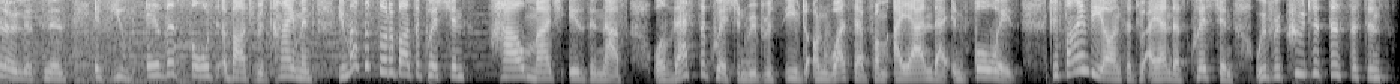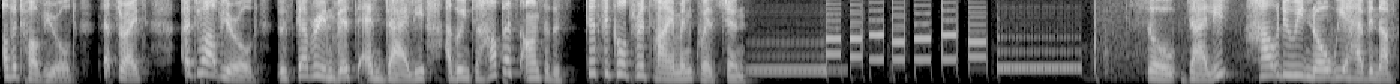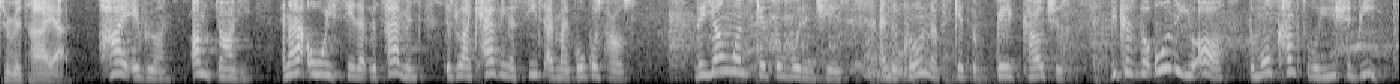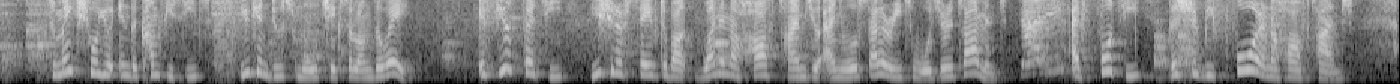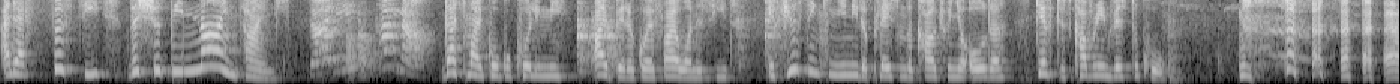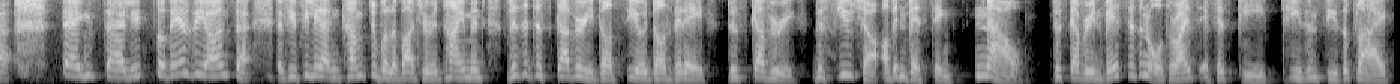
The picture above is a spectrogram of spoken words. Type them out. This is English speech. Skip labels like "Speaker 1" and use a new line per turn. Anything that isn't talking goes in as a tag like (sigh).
Hello, listeners. If you've ever thought about retirement, you must have thought about the question, how much is enough? Well, that's the question we've received on WhatsApp from Ayanda in Fourways. To find the answer to Ayanda's question, we've recruited the assistance of a 12 year old. That's right, a 12 year old. Discovery Investor and Dali are going to help us answer this difficult retirement question. So, Dali, how do we know we have enough to retire?
Hi everyone, I'm Dali, and I always say that retirement is like having a seat at my gogo's house. The young ones get the wooden chairs, and the grown ups get the big couches, because the older you are, the more comfortable you should be. To make sure you're in the comfy seats, you can do small checks along the way. If you're 30, you should have saved about one and a half times your annual salary towards your retirement.
Daddy?
At 40, this should be four and a half times. And at 50, this should be nine times.
Daddy, come now.
That's my gogo calling me. I better go if I want a seat. If you're thinking you need a place on the couch when you're older, give Discovery Invest a call. (laughs)
Thanks, Dali. So there's the answer. If you're feeling uncomfortable about your retirement, visit discovery.co.za. Discovery, the future of investing now. Discovery Invest is an authorized FSP. T's and C's apply.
